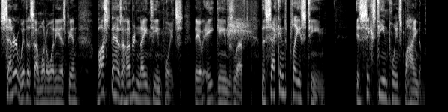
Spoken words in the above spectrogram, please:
Center, with us on 101 ESPN. Boston has 119 points. They have eight games left. The second place team is 16 points behind them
